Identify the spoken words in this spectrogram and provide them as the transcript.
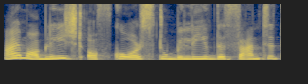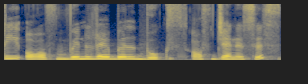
I am obliged, of course, to believe the sanctity of venerable books of Genesis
